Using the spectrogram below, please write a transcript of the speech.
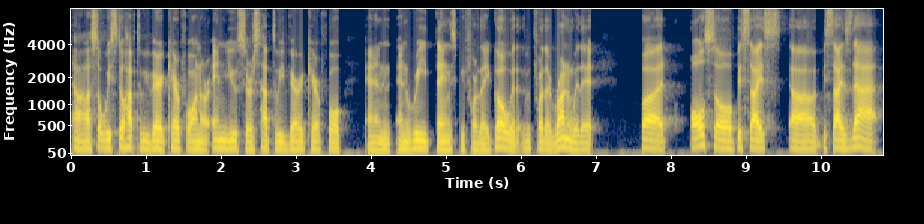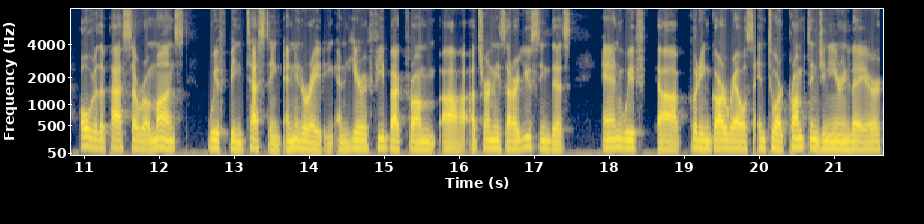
Uh, so we still have to be very careful, and our end users have to be very careful and and read things before they go with it, before they run with it. But also, besides uh, besides that, over the past several months, we've been testing and iterating and hearing feedback from uh, attorneys that are using this, and we've uh, putting guardrails into our prompt engineering layer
